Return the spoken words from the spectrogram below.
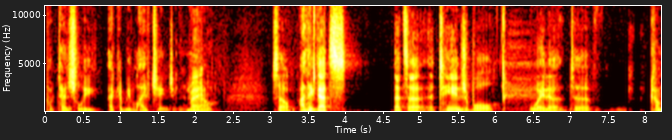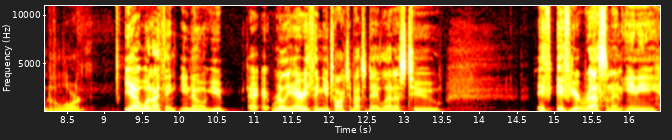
potentially that could be life changing. You know, so I think that's that's a, a tangible way to to come to the Lord. Yeah, when I think you know you really everything you talked about today led us to if if you're wrestling in any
